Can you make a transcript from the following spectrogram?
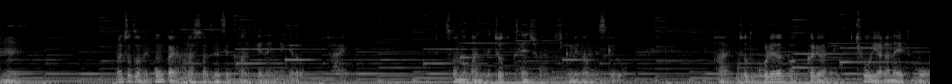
うん。まあ、ちょっとね今回の話とは全然関係ないんだけど、はい、そんな感じでちょっとテンション低めなんですけど、はい、ちょっとこればっかりはね今日やらないともう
